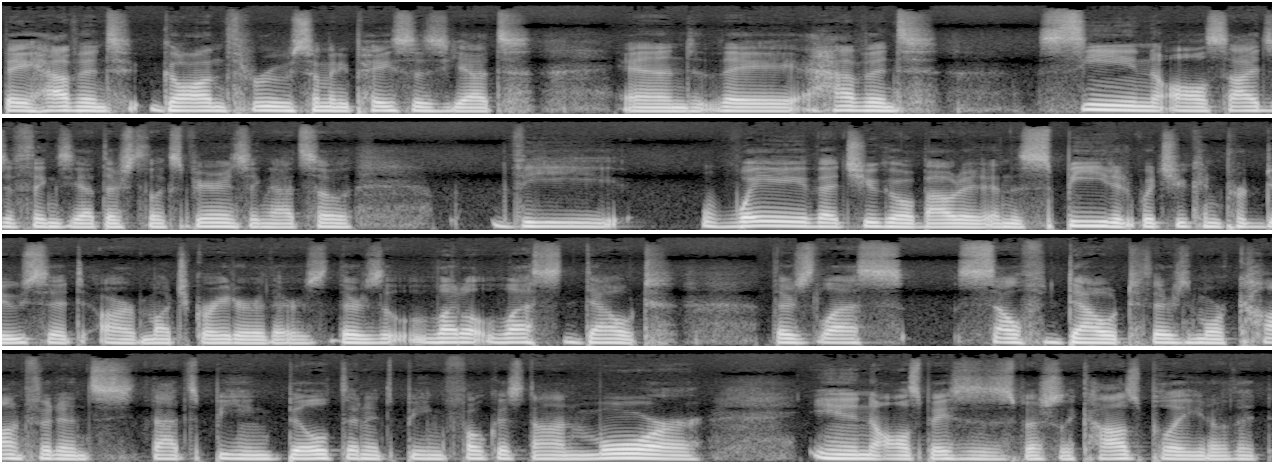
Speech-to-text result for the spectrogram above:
they haven't gone through so many paces yet and they haven't seen all sides of things yet. They're still experiencing that. So the way that you go about it and the speed at which you can produce it are much greater. There's there's little less doubt. There's less self doubt, there's more confidence that's being built and it's being focused on more in all spaces, especially cosplay. You know that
